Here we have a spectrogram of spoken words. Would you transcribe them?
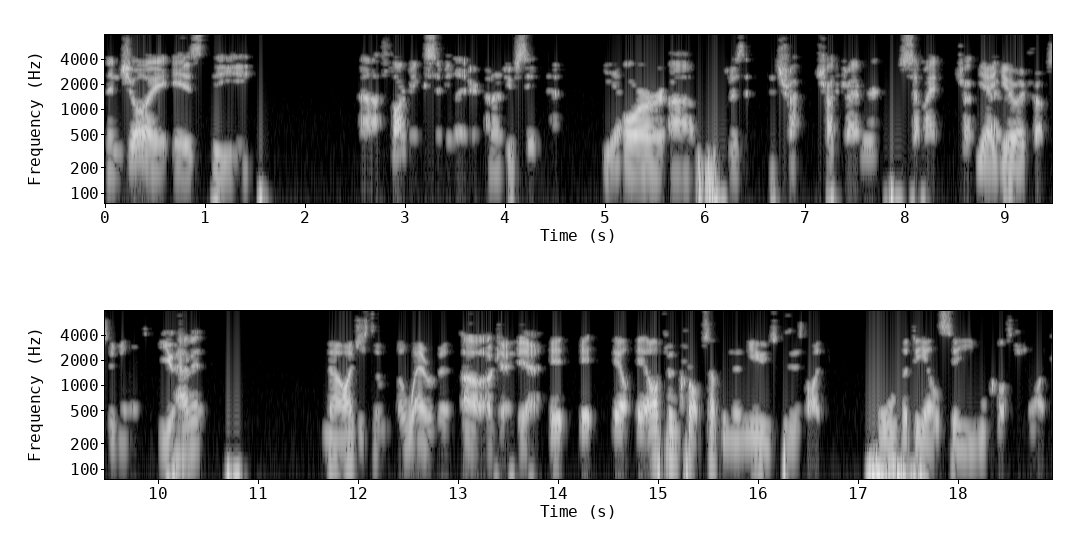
enjoy, is the uh, farming simulator. I don't know if you've seen that. Yeah. Or um, what is it? Truck truck driver, semi truck. Yeah, driver? Euro Truck Simulator. You have it? No, I just am aware of it. Oh, okay, yeah. It it it, it often crops up in the news because it's like all the DLC will cost you like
